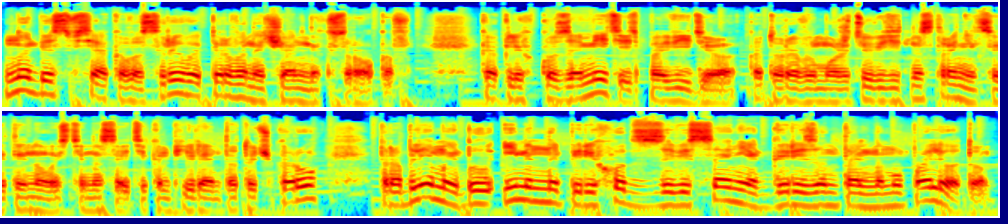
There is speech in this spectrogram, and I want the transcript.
но без всякого срыва первоначальных сроков. Как легко заметить по видео, которое вы можете увидеть на странице этой новости на сайте compulenta.ru, проблемой был именно переход с зависания к горизонтальному полету.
